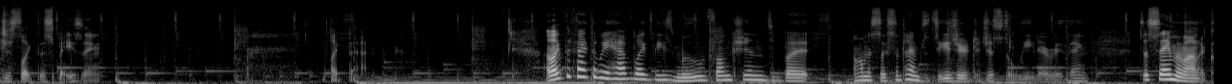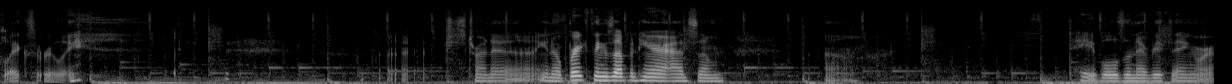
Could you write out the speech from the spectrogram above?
Just like the spacing. Like that. I like the fact that we have like these move functions, but honestly, sometimes it's easier to just delete everything. It's the same amount of clicks, really. trying to, you know, break things up in here, add some uh, tables and everything. Or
